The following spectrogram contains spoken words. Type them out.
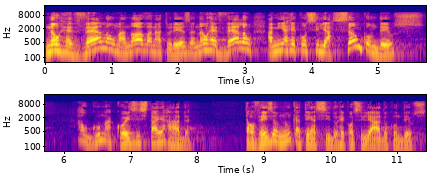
não revelam uma nova natureza, não revelam a minha reconciliação com Deus, alguma coisa está errada. Talvez eu nunca tenha sido reconciliado com Deus.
